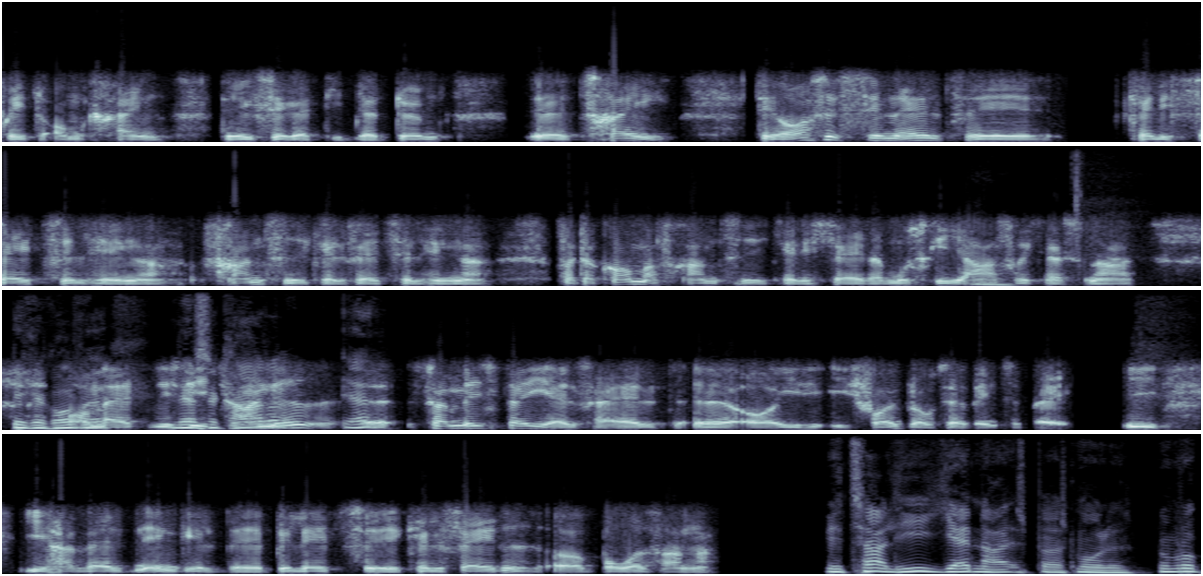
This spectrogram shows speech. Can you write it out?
frit omkring. Det er ikke sikkert, at de bliver dømt. Øh, tre, det er også et signal til kalifattilhængere, fremtidige kalifattilhængere, for der kommer fremtidige kalifater, måske i. Afrika snart, det kan godt om at hvis I tager ned, ja. øh, så mister I altså alt, øh, og I, I får ikke lov til at vende tilbage. I, I har valgt en enkelt øh, billet til kalifatet og bordet fanger. Vi tager lige ja-nej-spørgsmålet. Nu må du,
